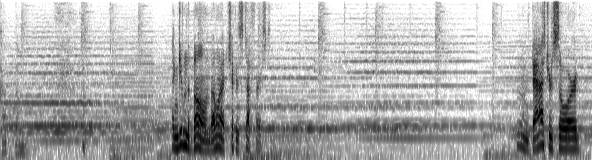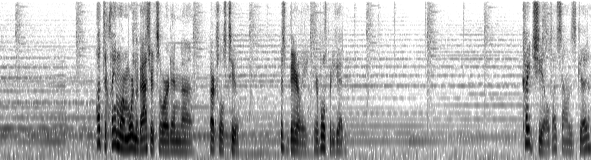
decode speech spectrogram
got them. I can give him the bone, but I want to check his stuff first. Hmm, bastard sword. I like the Claymore more than the Bastard Sword in uh, Dark Souls 2. Just barely. They're both pretty good. Kite Shield. That sounds good.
